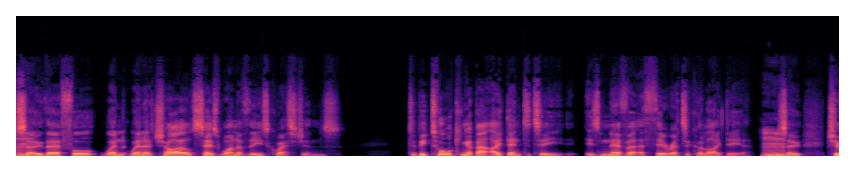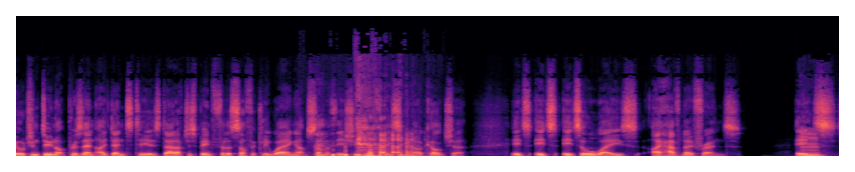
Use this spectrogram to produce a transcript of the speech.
Mm. So therefore, when when a child says one of these questions, to be talking about identity is never a theoretical idea. Mm. So children do not present identity as dad. I've just been philosophically weighing up some of the issues we're facing in our culture. It's it's it's always I have no friends. It's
